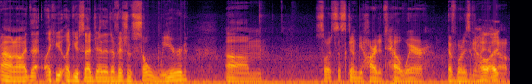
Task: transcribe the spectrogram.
I don't know. I, that, like you like you said, Jay, the division's so weird. Um, so it's just gonna be hard to tell where everybody's gonna end I- up.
